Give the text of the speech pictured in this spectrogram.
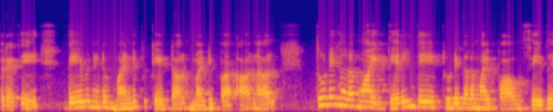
பிறகு தேவனிடம் மன்னிப்பு கேட்டால் மன்னிப்பார். ஆனால் துணிகரமாய் தெரிந்தே துணிகரமாய் பாவம் செய்து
